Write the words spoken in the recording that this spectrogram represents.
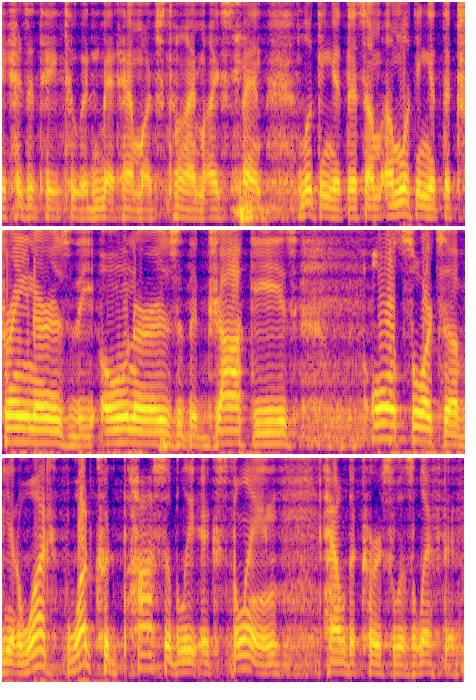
I hesitate to admit how much time I spent looking at this. I'm, I'm looking at the trainers, the owners, the jockeys, all sorts of, you know, what, what could possibly explain how the curse was lifted?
